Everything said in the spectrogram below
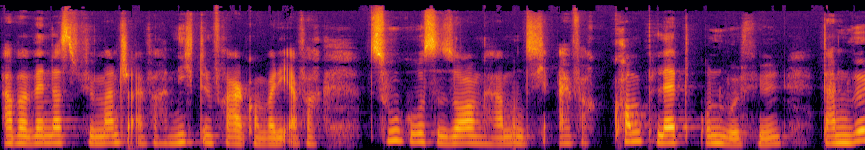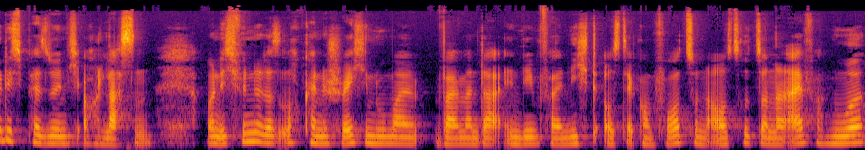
Aber wenn das für manche einfach nicht in Frage kommt, weil die einfach zu große Sorgen haben und sich einfach komplett unwohl fühlen, dann würde ich es persönlich auch lassen. Und ich finde, das ist auch keine Schwäche, nur mal, weil man da in dem Fall nicht aus der Komfortzone austritt, sondern einfach nur,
